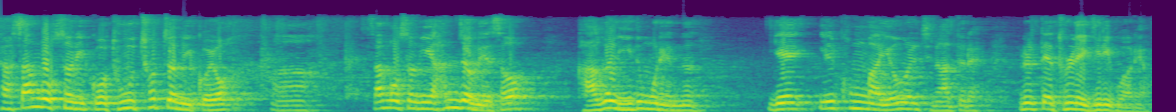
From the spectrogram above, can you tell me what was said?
자, 쌍곡선 있고 두 초점이 있고요. 아, 쌍곡선 위한 점에서 각을 이등분 했는 이게 1,0을 지나더래. 그럴 때 둘레의 길이 구하래요.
